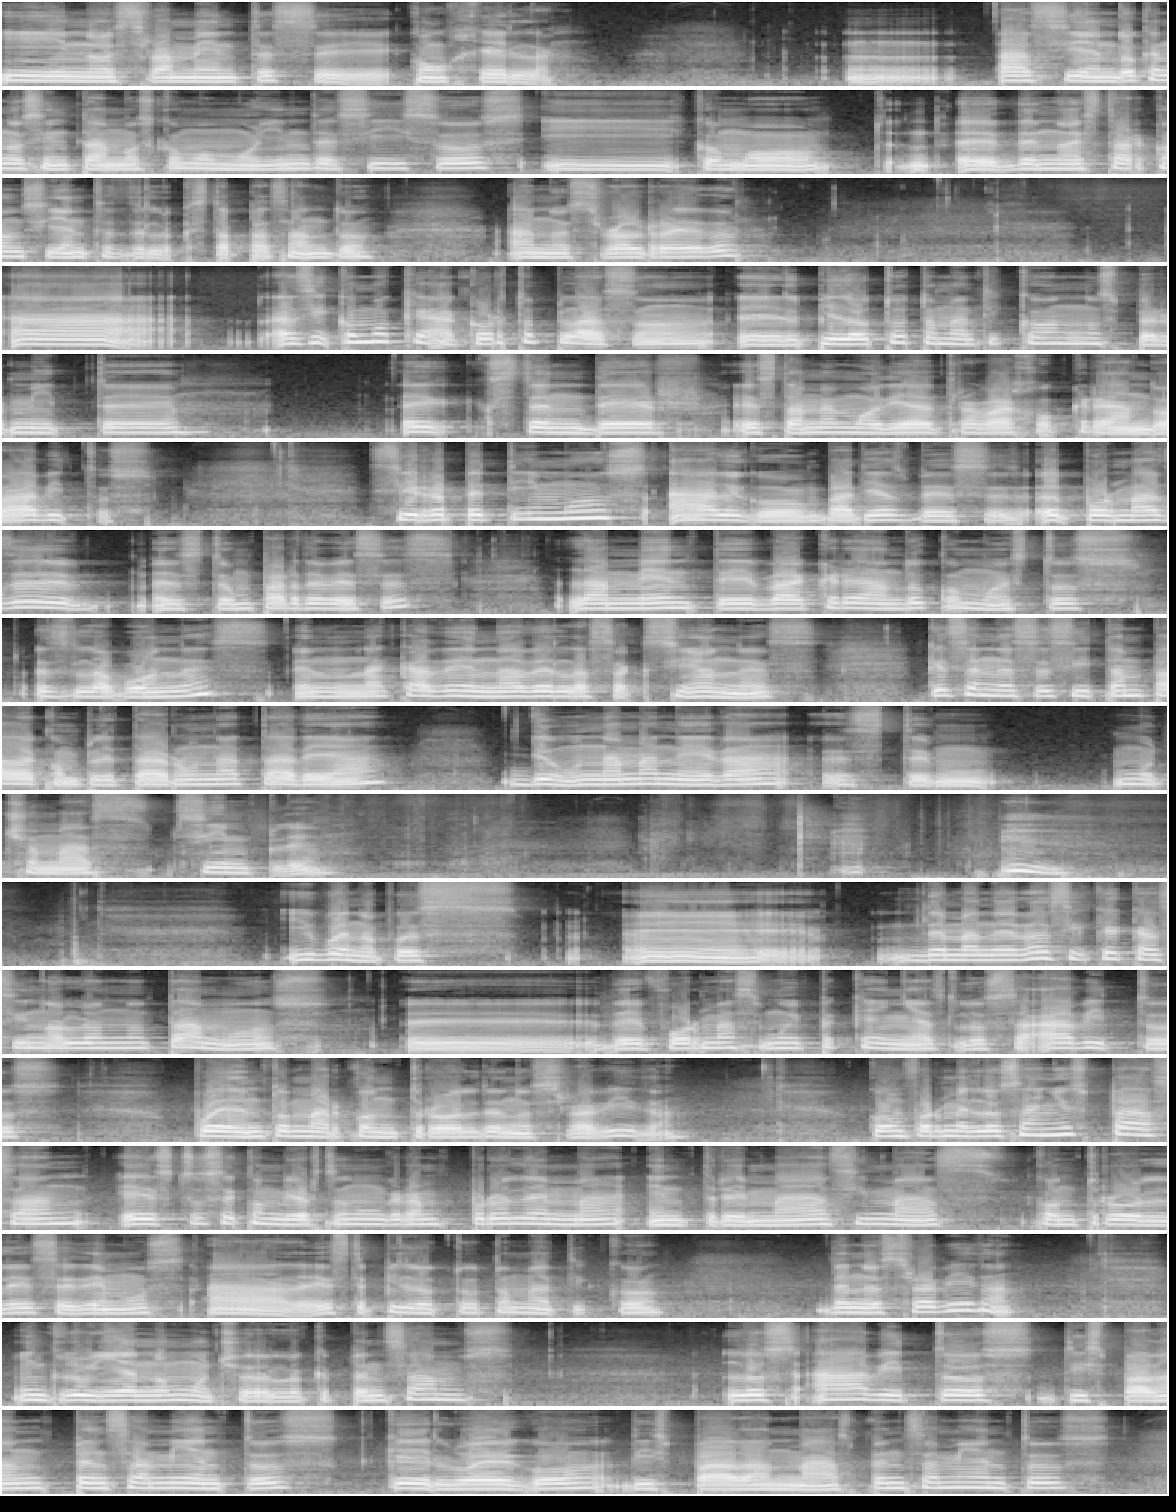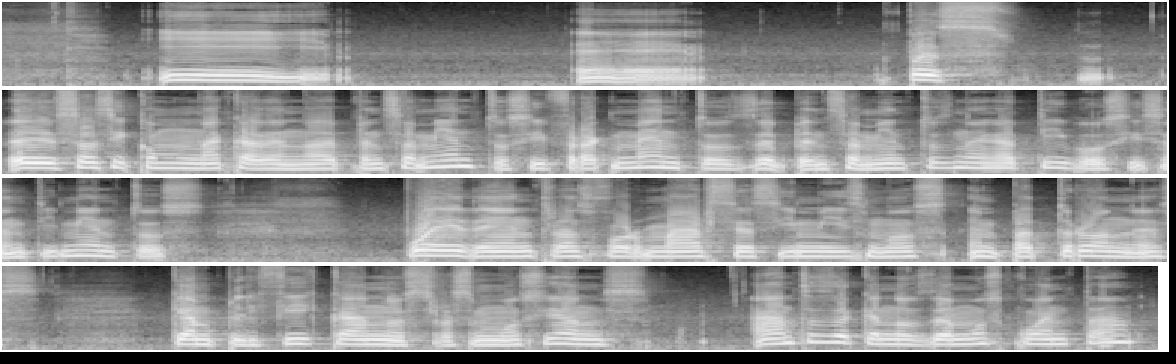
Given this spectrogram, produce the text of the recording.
y nuestra mente se congela, mm, haciendo que nos sintamos como muy indecisos y como eh, de no estar conscientes de lo que está pasando a nuestro alrededor. Ah, así como que a corto plazo, el piloto automático nos permite extender esta memoria de trabajo creando hábitos. Si repetimos algo varias veces, eh, por más de este, un par de veces, la mente va creando como estos eslabones en una cadena de las acciones que se necesitan para completar una tarea de una manera este, mucho más simple. Y bueno, pues eh, de manera así que casi no lo notamos, eh, de formas muy pequeñas, los hábitos pueden tomar control de nuestra vida. Conforme los años pasan, esto se convierte en un gran problema entre más y más controles cedemos a este piloto automático de nuestra vida incluyendo mucho de lo que pensamos. Los hábitos disparan pensamientos que luego disparan más pensamientos y eh, pues es así como una cadena de pensamientos y fragmentos de pensamientos negativos y sentimientos pueden transformarse a sí mismos en patrones que amplifican nuestras emociones. Antes de que nos demos cuenta,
